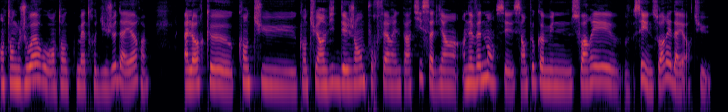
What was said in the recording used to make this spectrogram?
en tant que joueur ou en tant que maître du jeu d'ailleurs. Alors que quand tu quand tu invites des gens pour faire une partie, ça devient un événement. C'est un peu comme une soirée, heu, c'est une soirée d'ailleurs. Tu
